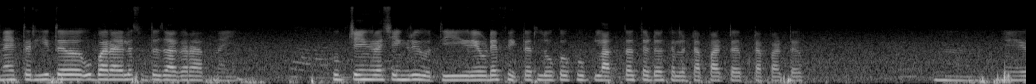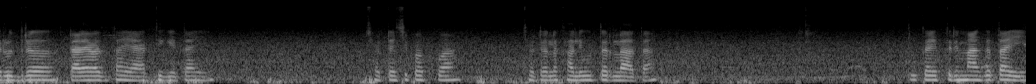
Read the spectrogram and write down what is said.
नाहीतर इथं उभा राहायलासुद्धा जागा राहत नाही. खूप चेंगरा चेंगरी होती. रेवड्या फेकतात लोक खूप लागतात त्या डोक्याला टपाटप टपाटप. हे रुद्र टाळ्या वाजत आहे आरती घेत आहे. छोट्याचे पप्पा छोट्याला खाली उतरला आता. तू काहीतरी मागत आहे.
